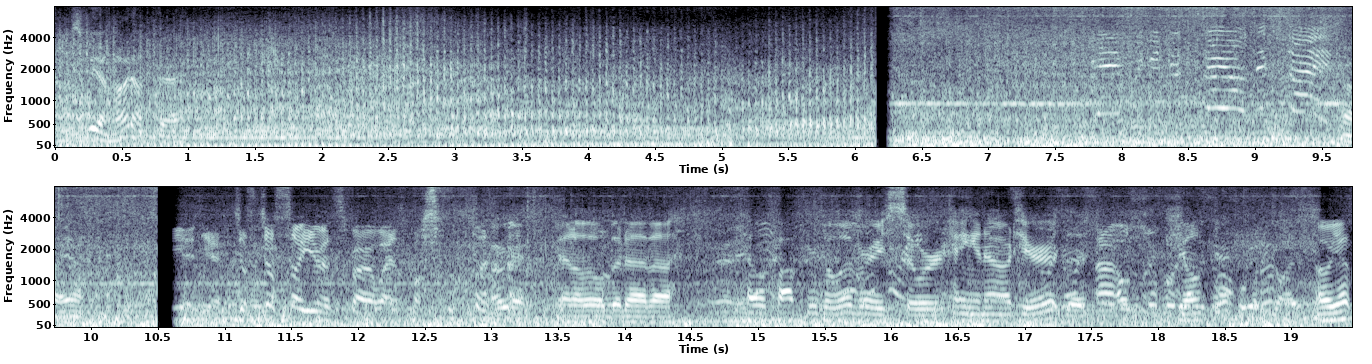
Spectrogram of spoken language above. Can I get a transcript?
Must be a hut up there. Yeah, we can just stay on this side. Oh yeah. Yeah, yeah. Just just so you're as far away as possible. Okay. Got a little bit of uh, a helicopter delivery, so we're hanging out here at the uh, shelter. Oh, yep.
